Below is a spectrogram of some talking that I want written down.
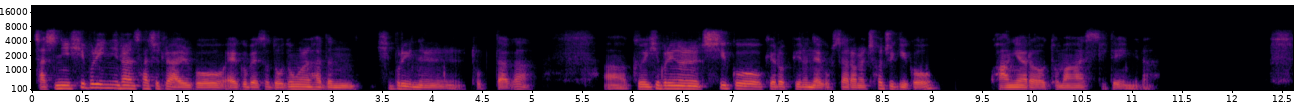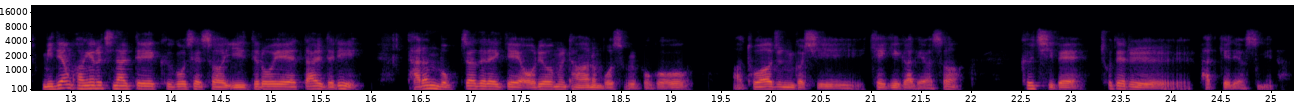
자신이 히브리인이라는 사실을 알고 애굽에서 노동을 하던 히브리인을 돕다가 아, 그 히브리인을 치고 괴롭히는 애굽 사람을 쳐 죽이고 광야로 도망했을 때입니다. 미디안 광야를 지날 때 그곳에서 이드로의 딸들이 다른 목자들에게 어려움을 당하는 모습을 보고 어, 도와준 것이 계기가 되어서 그 집에 초대를 받게 되었습니다.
